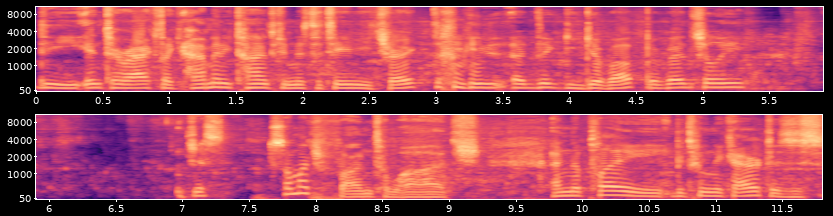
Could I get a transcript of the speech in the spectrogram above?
The interact like how many times can Mr. T be tricked? I mean, I think you give up eventually. Just so much fun to watch, and the play between the characters is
